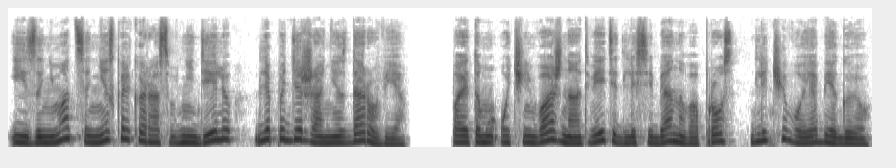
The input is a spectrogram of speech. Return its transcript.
и заниматься несколько раз в неделю для поддержания здоровья. Поэтому очень важно ответить для себя на вопрос, для чего я бегаю.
